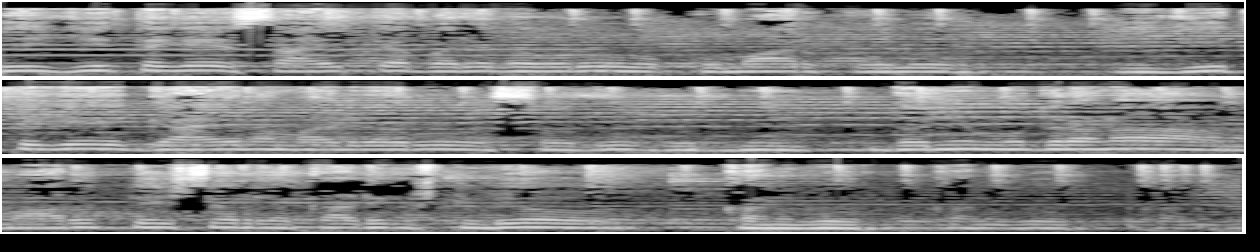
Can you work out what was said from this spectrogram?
ಈ ಗೀತೆಗೆ ಸಾಹಿತ್ಯ ಬರೆದವರು ಕುಮಾರ್ ಕೋಲು ಈ ಗೀತೆಗೆ ಗಾಯನ ಮಾಡಿದವರು ಸದು ಗುದ್ನಿ ಧ್ವನಿ ಮುದ್ರಣ ಮಾರುತೇಶ್ವರ್ ರೆಕಾರ್ಡಿಂಗ್ ಸ್ಟುಡಿಯೋ, ಕಣಗೂರ್. ಕಣಗೂರ್ ಕಣಗೂರ್.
